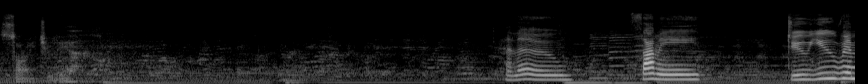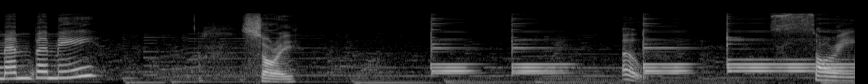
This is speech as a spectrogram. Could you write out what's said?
Sorry, Julia. Hello. Sammy. Do you remember me? Sorry. Oh. Sorry.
